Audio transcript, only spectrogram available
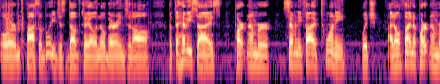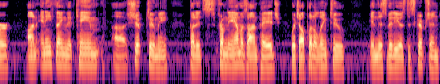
or possibly just dovetail and no bearings at all. But the heavy size, part number 7520, which I don't find a part number on anything that came uh, shipped to me, but it's from the Amazon page, which I'll put a link to in this video's description,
